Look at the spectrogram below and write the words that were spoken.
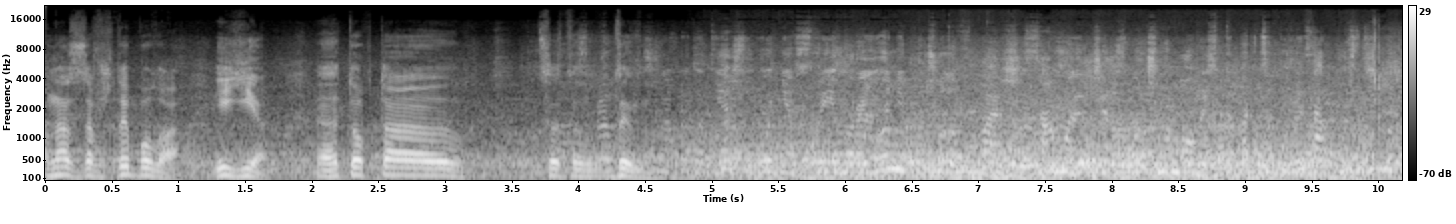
у нас завжди була і є. Е, Тобто це, це дивно. Наприклад, я сьогодні в своєму районі почула вперше саме через гучномовець. Тепер це буде так постійно повсякчас.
